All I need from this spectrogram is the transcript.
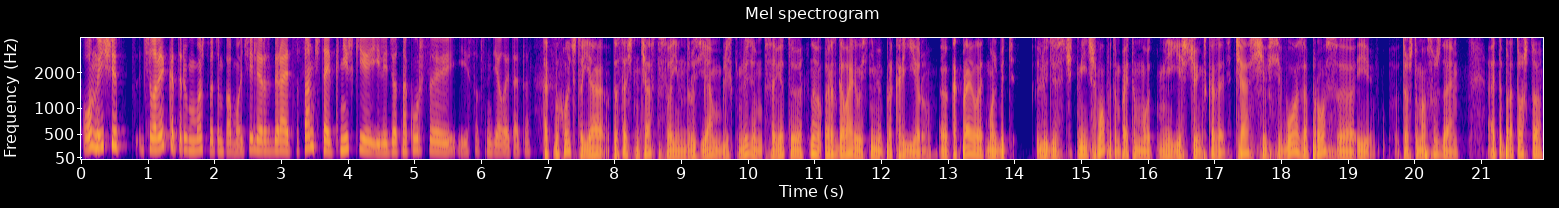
он ищет человека, который может в этом помочь. Или разбирается сам, читает книжки, или идет на курсы и, собственно, делает это. Так выходит, что я достаточно часто своим друзьям, близким людям советую, ну, разговариваю с ними про карьеру. Э, как правило, может быть, люди с чуть меньшим опытом, поэтому вот мне есть что им сказать. Чаще всего запрос э, и то, что мы обсуждаем, это про то, что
